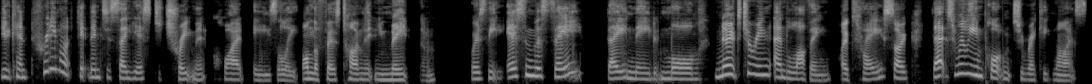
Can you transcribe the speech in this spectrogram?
you can pretty much get them to say yes to treatment quite easily on the first time that you meet them. Whereas the S and the C, they need more nurturing and loving. Okay. So that's really important to recognize.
